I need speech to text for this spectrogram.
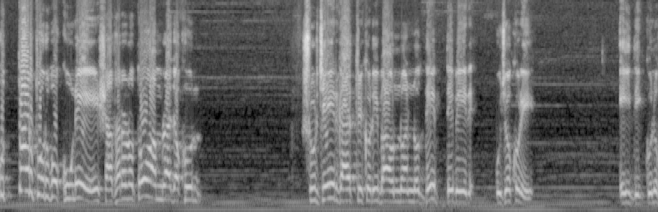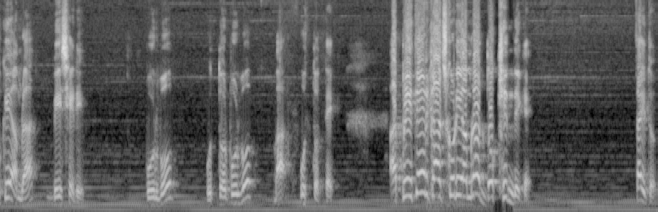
উত্তর পূর্ব কোণে সাধারণত আমরা যখন সূর্যের গায়ত্রী করি বা অন্যান্য দেব দেবীর পুজো করি, এই দিকগুলোকে আমরা বেছে নিই। পূর্ব, উত্তর পূর্ব বা উত্তর দিক। আর প্রেতের কাজ করি আমরা দক্ষিণ দিকে। তাই তো?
